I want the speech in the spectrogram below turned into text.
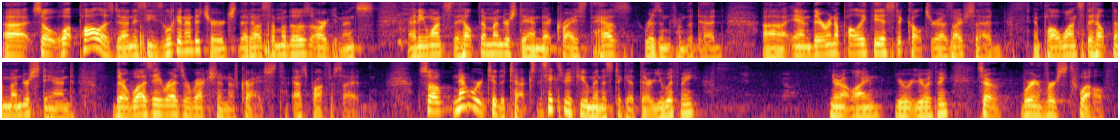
Uh, so, what Paul has done is he's looking at a church that has some of those arguments, and he wants to help them understand that Christ has risen from the dead. Uh, and they're in a polytheistic culture, as I've said, and Paul wants to help them understand there was a resurrection of Christ, as prophesied. So, now we're to the text. It takes me a few minutes to get there. You with me? You're not lying? You're, you're with me? So, we're in verse 12.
